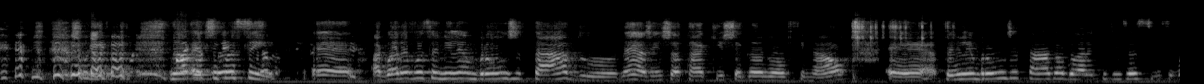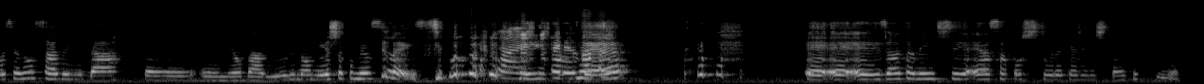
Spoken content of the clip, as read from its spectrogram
não, é tipo assim. É, agora você me lembrou um ditado, né? A gente já está aqui chegando ao final. É, você me lembrou um ditado agora que diz assim: se você não sabe lidar com o meu barulho, não mexa com o meu silêncio. é, é, é, é exatamente essa postura que a gente tem que ter.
